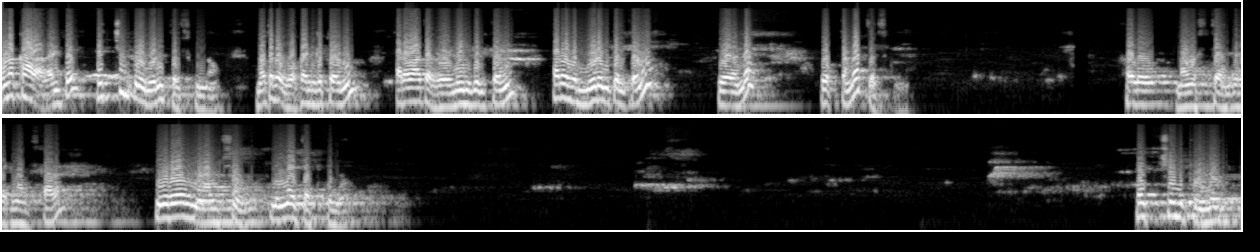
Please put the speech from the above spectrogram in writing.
గుణకారాలు అంటే హెచ్చింపుల గురించి తెలుసుకుందాం. మొదట ఒక తర్వాత రెండు తర్వాత మూడు వివరంగా క్లుప్తంగా తెలుసుకుందాం. హలో నమస్తే అందరికీ నమస్కారం. ఈరోజు మన అంశం నిన్నే చెప్పుకున్నాం. హెచ్చింపులు.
